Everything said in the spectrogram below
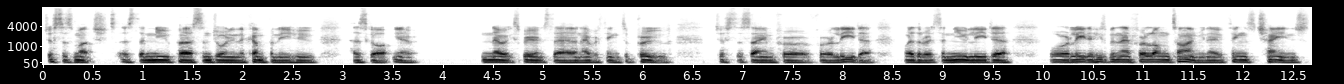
just as much as the new person joining the company who has got you know no experience there and everything to prove just the same for for a leader whether it's a new leader or a leader who's been there for a long time. You know things change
